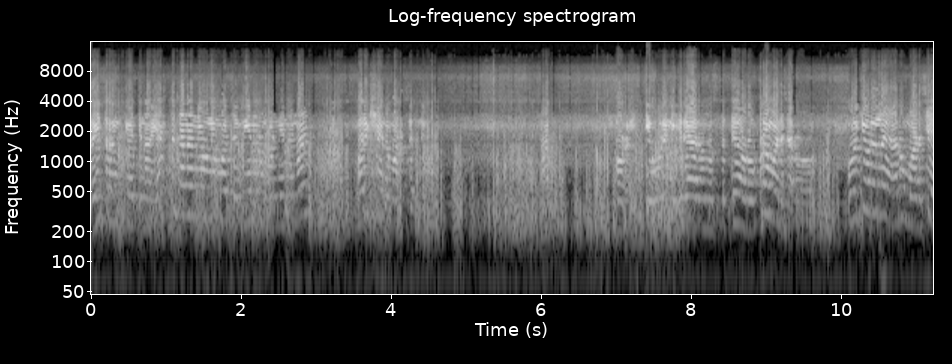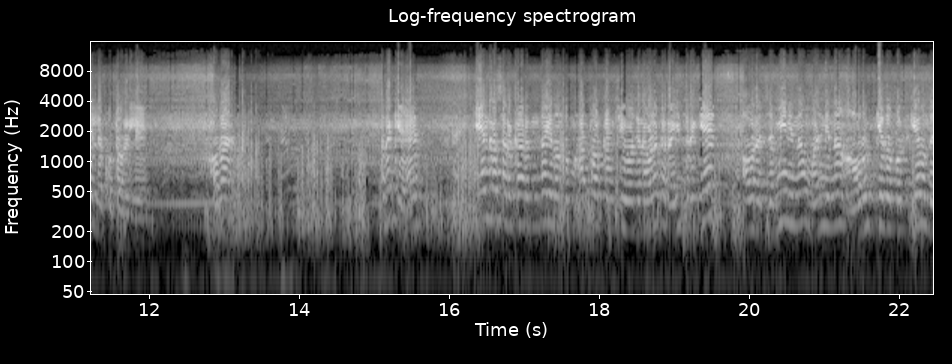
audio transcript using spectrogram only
ರೈತರನ್ನ ಕೇಳ್ತೀನಿ ಎಷ್ಟು ಜನ ನೀವು ನಿಮ್ಮ ಜಮೀನ ಮಣ್ಣಿನ ಪರೀಕ್ಷೆಯನ್ನು ಮಾಡಿಸ್ತೀರಿ ನೀವು? ನೋಡ್ರಿ, ಈ ಊರಿನ ಹಿರಿಯರು ಅನಿಸ್ತೈತಿ ಅವ್ರೊಬ್ಬರ ಮಾಡಿಸ್ಯಾರ ಉಳಿಕೆಯವರೆಲ್ಲ ಯಾರು ಮಾಡಿಸೇ ಇಲ್ಲ ಇಲ್ಲಿ ಹೌದಾ? ಅದಕ್ಕೆ ಕೇಂದ್ರ ಸರ್ಕಾರದಿಂದ ಇದೊಂದು ಮಹತ್ವಾಕಾಂಕ್ಷಿ ಯೋಜನೆ ಒಳಗೆ ರೈತರಿಗೆ ಅವರ ಜಮೀನಿನ, ಮಣ್ಣಿನ ಆರೋಗ್ಯದ ಬಗ್ಗೆ ಒಂದು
